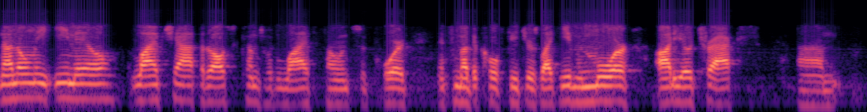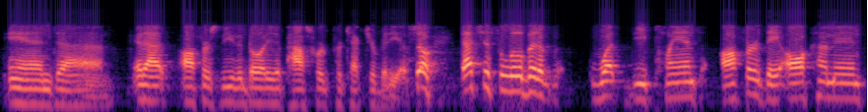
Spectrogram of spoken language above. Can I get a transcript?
Not only email, live chat, but it also comes with live phone support and some other cool features like even more audio tracks. Um, and, uh, and that offers you the ability to password protect your video. So that's just a little bit of what the plans offer. They all come in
